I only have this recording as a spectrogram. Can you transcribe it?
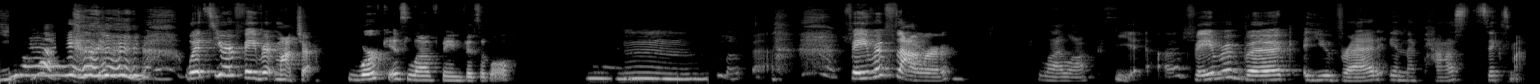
Yeah. What's your favorite mantra? Work is love made visible. Mm, love that. Favorite flower? Lilacs. Yeah. Favorite book you've read in the past six months?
